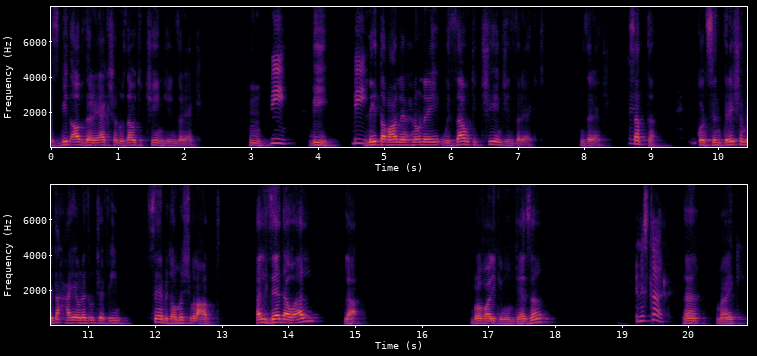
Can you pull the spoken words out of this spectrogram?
speed up the reaction without change in the reaction هم. B B. B. ليه طبعا؟ لأن إحنا قلنا إيه without change in the reaction in the reaction. ثابتة. concentration بتاعها إيه يا ولاد؟ أنتوا شايفين. ثابت. أو ماشي بالعرض. هل زاد أو قل؟ لا. برافو عليكي ممتازة. مستر. ها معاكي.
